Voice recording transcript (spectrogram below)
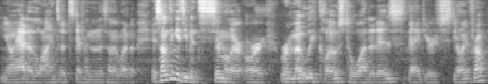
you know I added a line so it's different than this other logo. If something is even similar or remotely close to what it is that you're stealing from,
